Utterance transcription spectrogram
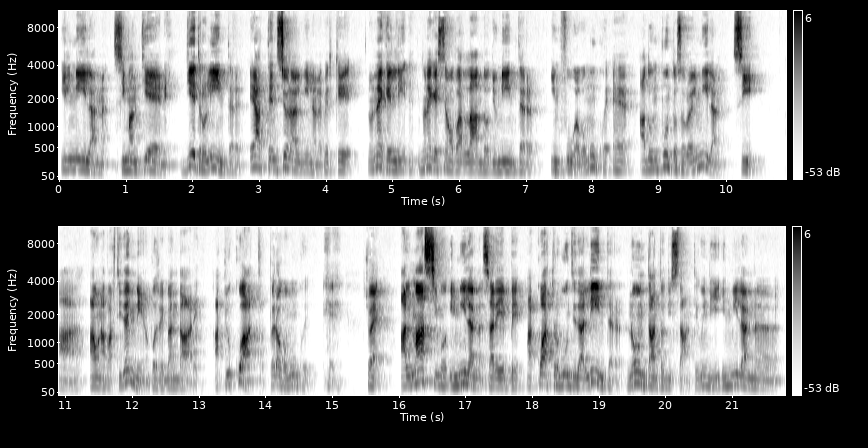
il Milan si mantiene dietro l'Inter e attenzione al Milan perché non è che, non è che stiamo parlando di un Inter in fuga, comunque è ad un punto sopra il Milan, sì, ha, ha una partita in meno, potrebbe andare a più 4, però comunque, eh, cioè al massimo il Milan sarebbe a 4 punti dall'Inter, non tanto distante, quindi il Milan,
